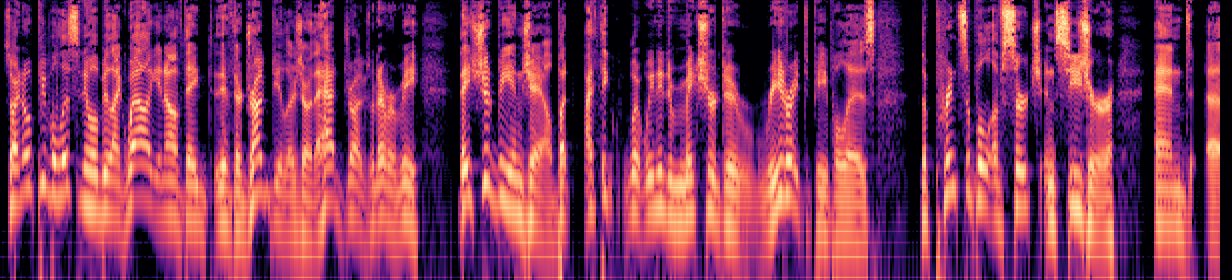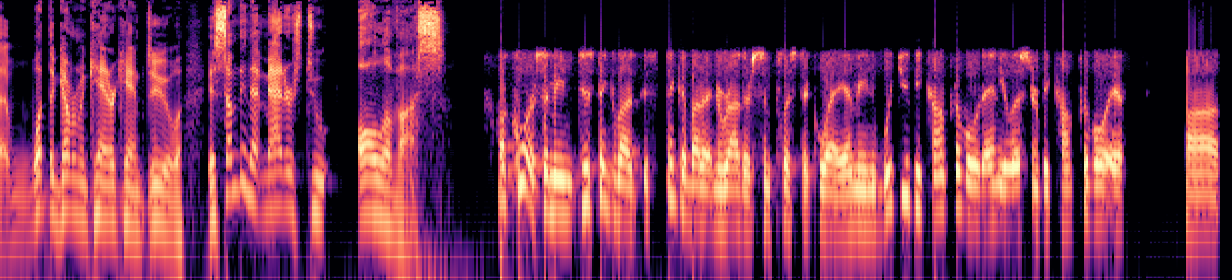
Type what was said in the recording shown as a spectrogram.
so I know people listening will be like, well, you know, if they if they're drug dealers or they had drugs, whatever it be, they should be in jail. But I think what we need to make sure to reiterate to people is the principle of search and seizure and uh, what the government can or can't do is something that matters to all of us. Of course, I mean, just think about it, think about it in a rather simplistic way. I mean, would you be comfortable? Would any listener be comfortable if uh,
